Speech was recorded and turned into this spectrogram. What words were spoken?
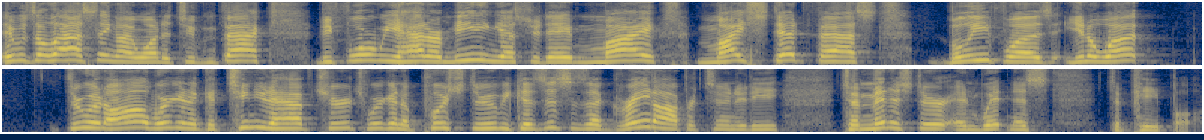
It was the last thing I wanted to. In fact, before we had our meeting yesterday, my, my steadfast belief was you know what? through it all, we're going to continue to have church. We're going to push through because this is a great opportunity to minister and witness to people.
